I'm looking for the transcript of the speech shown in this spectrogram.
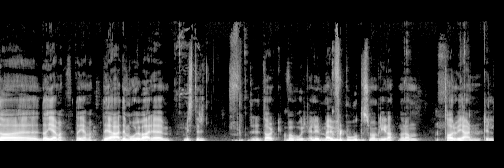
Da. Da gir jeg meg. Det, er, det må jo være Mr. Dark Bavour, eller Maurbod, som han blir, da, når han tar over hjernen til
